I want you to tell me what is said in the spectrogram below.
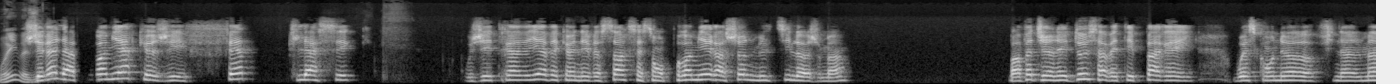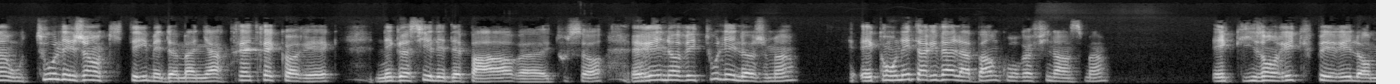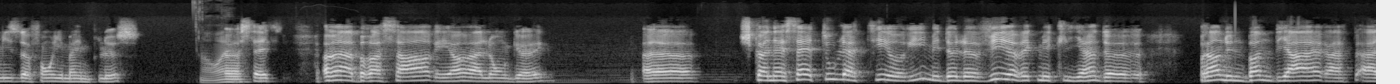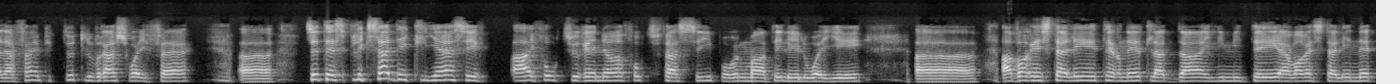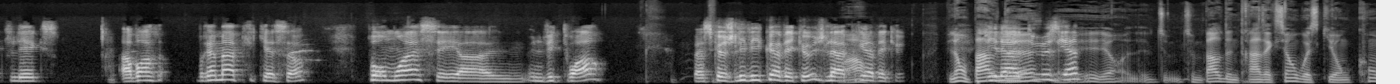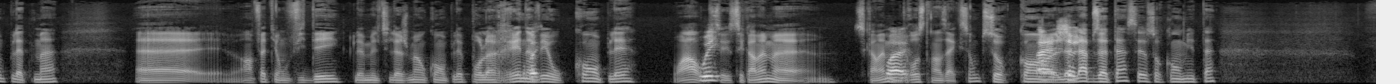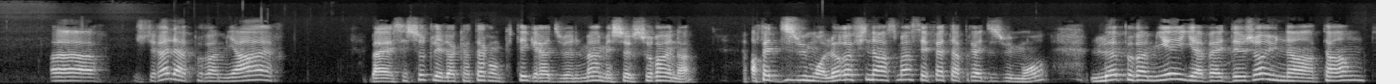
Oui, Je dirais la première que j'ai faite classique, où j'ai travaillé avec un investisseur, c'est son premier achat de multilogement. Ben, en fait, j'en ai deux, ça avait été pareil où est-ce qu'on a finalement, où tous les gens ont quitté, mais de manière très, très correcte, négocié les départs euh, et tout ça, rénové tous les logements, et qu'on est arrivé à la banque au refinancement et qu'ils ont récupéré leur mise de fonds et même plus. Ah euh, C'était un à Brossard et un à Longueuil. Euh, je connaissais toute la théorie, mais de le vivre avec mes clients, de prendre une bonne bière à, la fin puis que tout l'ouvrage soit fait. Euh, tu sais, t'expliques ça à des clients, c'est ah, il faut que tu rénoves, il faut que tu fasses ci pour augmenter les loyers, euh, avoir installé Internet là-dedans illimité, avoir installé Netflix, avoir vraiment appliqué ça. pour moi, c'est euh, une victoire parce que je l'ai vécu avec eux, je l'ai appris avec eux. Puis là, on parle de. Deuxième... Tu, me parles d'une transaction où est-ce qu'ils ont complètement. en fait, ils ont vidé le multilogement au complet pour le rénover au complet. Wow, oui. c'est quand même, c'est quand même une grosse transaction. Puis sur ben, le laps de temps, c'est sur combien de temps? je dirais la première, ben, c'est sûr que les locataires ont quitté graduellement, mais c'est sur un an. En fait, 18 mois. Le refinancement s'est fait après 18 mois. Le premier, il y avait déjà une entente.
